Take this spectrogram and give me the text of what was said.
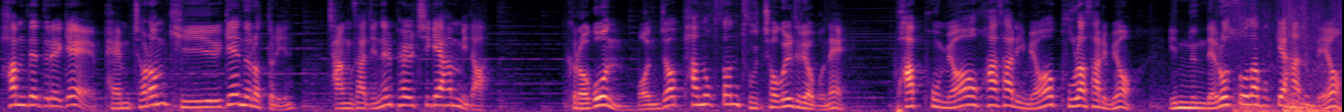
함대들에게 뱀처럼 길게 늘어뜨린 장사진을 펼치게 합니다. 그러곤 먼저 판옥선 두 척을 들여보내 화포며 화살이며 불화살이며 있는 대로 쏟아붓게 하는데요.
